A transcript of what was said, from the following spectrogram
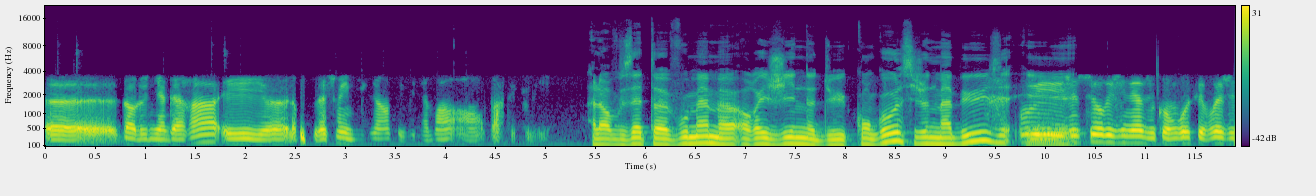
dans le Niagara et la population immigrante évidemment en particulier. Alors, vous êtes euh, vous-même euh, origine du Congo, si je ne m'abuse. Oui, je suis originaire du Congo, c'est vrai. Je,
